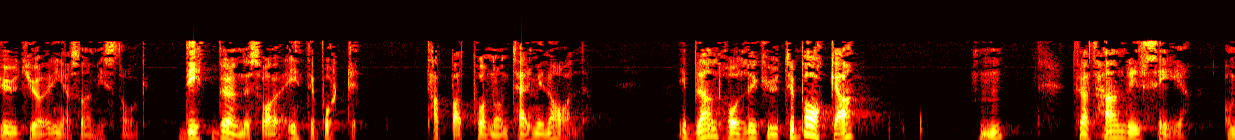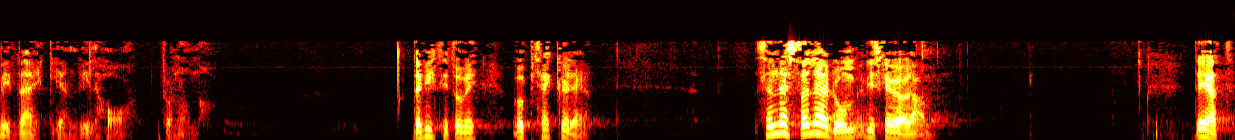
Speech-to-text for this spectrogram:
Gud gör inga sådana misstag. Ditt bönesvar är inte borttappat på någon terminal. Ibland håller Gud tillbaka mm, för att han vill se om vi verkligen vill ha från honom. Det är viktigt att vi upptäcker det. Sen nästa lärdom vi ska göra det är att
